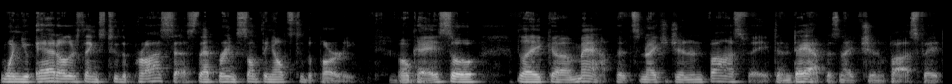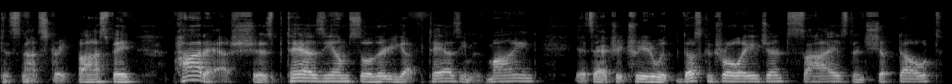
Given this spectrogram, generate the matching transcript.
when you add other things to the process, that brings something else to the party. Mm-hmm. Okay, so like uh, MAP, it's nitrogen and phosphate, and DAP is nitrogen and phosphate. It's not straight phosphate. Potash is potassium, so there you got potassium is mined, it's actually treated with dust control agent, sized and shipped out,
